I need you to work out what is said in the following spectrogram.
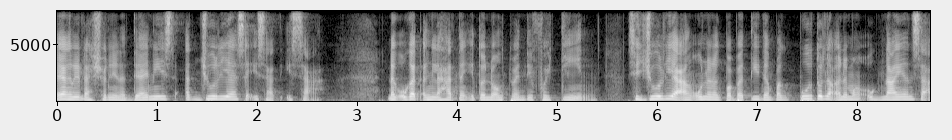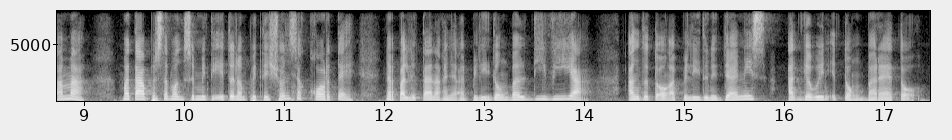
ay ang relasyon ni na Dennis at Julia sa isa't isa. Nag-ugat ang lahat ng ito noong 2014. Si Julia ang unang nagpabatid ng pagputol ng anumang ugnayan sa ama matapos na magsumiti ito ng petisyon sa korte na palitan ang kanyang apelidong Valdivia, ang totoong apelido ni Dennis at gawin itong Barreto.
